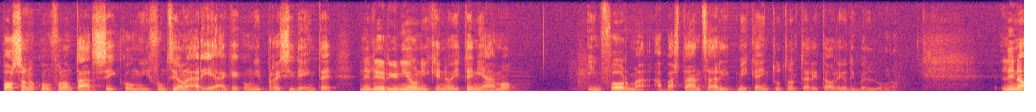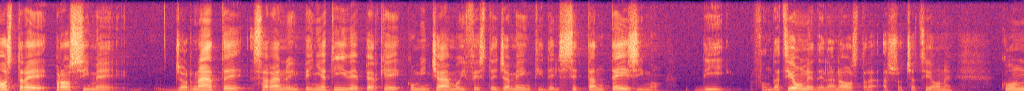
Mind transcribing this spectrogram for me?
possano confrontarsi con i funzionari e anche con il Presidente nelle riunioni che noi teniamo in forma abbastanza ritmica in tutto il territorio di Belluno. Le nostre prossime giornate saranno impegnative perché cominciamo i festeggiamenti del settantesimo di fondazione della nostra associazione con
